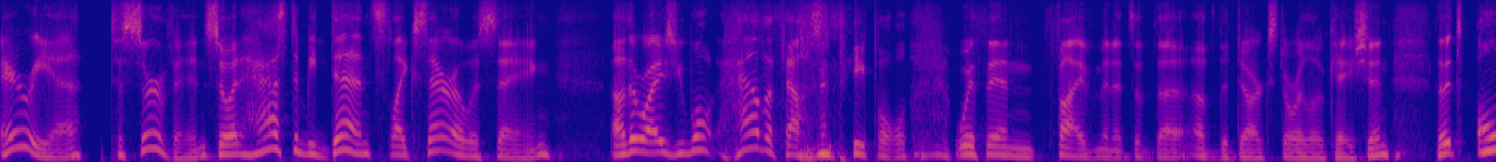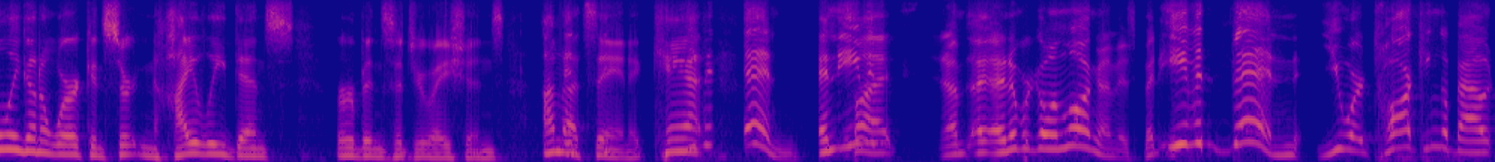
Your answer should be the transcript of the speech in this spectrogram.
area to serve in so it has to be dense like sarah was saying Otherwise, you won't have a thousand people within five minutes of the of the dark store location. So it's only going to work in certain highly dense urban situations. I'm not saying it can't. Even then, and even but, and i know we're going long on this, but even then, you are talking about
